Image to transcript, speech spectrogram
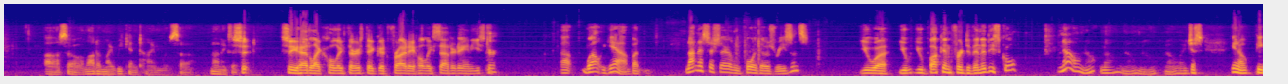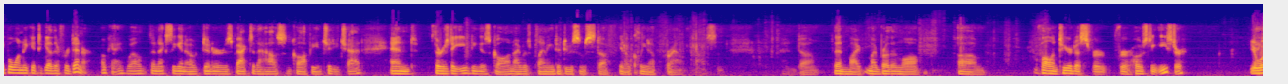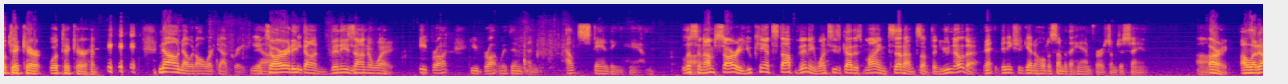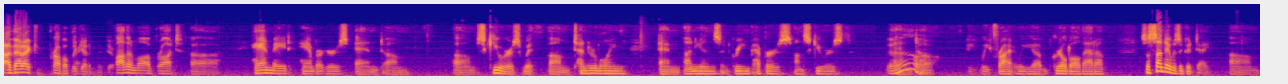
Uh, so a lot of my weekend time was uh, non existent. So you had like Holy Thursday, Good Friday, Holy Saturday, and Easter. Uh, well, yeah, but not necessarily for those reasons. You uh, you you bucking for divinity school? No, no, no, no, no, no. I just, you know, people want to get together for dinner. Okay, well, the next thing you know, dinner is back to the house and coffee and chitty chat. And Thursday evening is gone. I was planning to do some stuff, you know, clean up around the house. And, and um, then my, my brother in law um, volunteered us for, for hosting Easter. Yeah, we'll take care. We'll take care of him. No, no, it all worked out great. He, it's uh, already he- done. Vinny's on the way. he brought he brought with him an outstanding ham. Listen, Uh, I'm sorry. You can't stop Vinny once he's got his mind set on something. You know that. Vin- Vinny should get a hold of some of the ham first. I'm just saying. Um, All right. I'll let it, that I could probably get him to do. Father-in-law brought uh, handmade hamburgers and um, um, skewers with um, tenderloin and onions and green peppers on skewers. And, uh, Oh. we, we fried, we uh, grilled all that up. So Sunday was a good day. Um,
